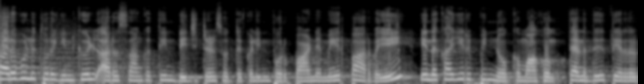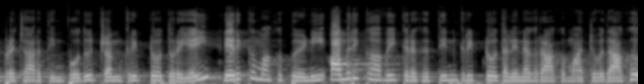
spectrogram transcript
கருவூலத்துறையின் கீழ் அரசாங்கத்தின் டிஜிட்டல் சொத்துக்களின் பொறுப்பான மேற்பார்வையை இந்த கையிருப்பின் நோக்கமாகும். தனது தேர்தல் பிரச்சாரத்தின் போது ட்ரம்ப் கிரிப்டோ துறையை நெருக்கமாக பேணி அமெரிக்காவை கிரகத்தின் கிரிப்டோ தலைநகராக மாற்றுவதாக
